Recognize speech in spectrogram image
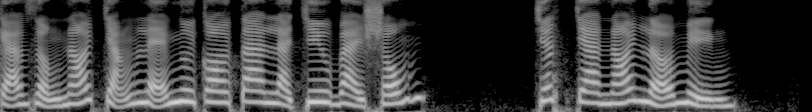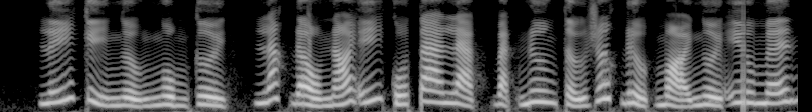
Cả giận nói chẳng lẽ ngươi coi ta là chiêu bài sống? Chết cha nói lỡ miệng. Lý Kỳ ngượng ngùng cười, lắc đầu nói ý của ta là Bạch nương tử rất được mọi người yêu mến.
